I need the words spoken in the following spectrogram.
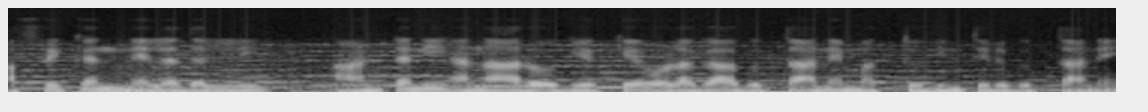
ಆಫ್ರಿಕನ್ ನೆಲದಲ್ಲಿ ಆಂಟನಿ ಅನಾರೋಗ್ಯಕ್ಕೆ ಒಳಗಾಗುತ್ತಾನೆ ಮತ್ತು ಹಿಂತಿರುಗುತ್ತಾನೆ.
